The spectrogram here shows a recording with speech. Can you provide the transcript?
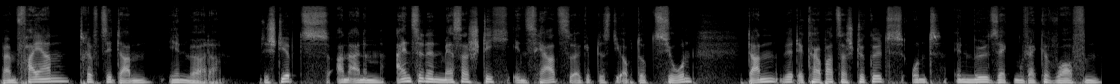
Beim Feiern trifft sie dann ihren Mörder. Sie stirbt an einem einzelnen Messerstich ins Herz, so ergibt es die Obduktion. Dann wird ihr Körper zerstückelt und in Müllsäcken weggeworfen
